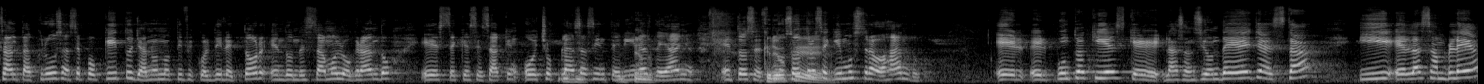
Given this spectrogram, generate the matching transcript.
Santa Cruz hace poquito ya nos notificó el director en donde estamos logrando este, que se saquen ocho plazas interinas de año. Entonces, nosotros seguimos trabajando. El, el punto aquí es que la sanción de ella está y es la asamblea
